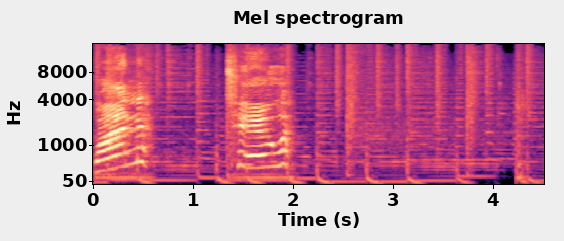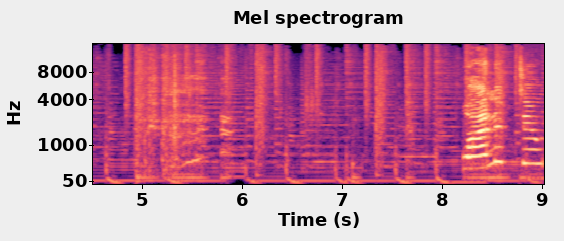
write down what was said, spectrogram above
One, two... One, two,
